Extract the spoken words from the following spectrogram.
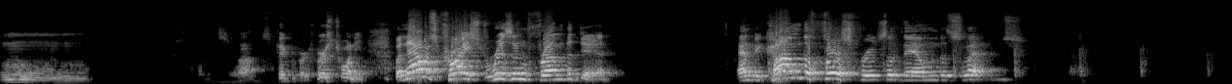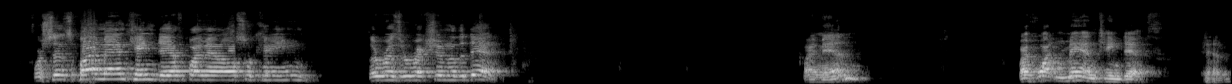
Hmm, wow, let's pick a verse. Verse 20. But now is Christ risen from the dead and become the firstfruits of them that slept. For since by man came death, by man also came the resurrection of the dead. By man? By what man came death? Adam.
